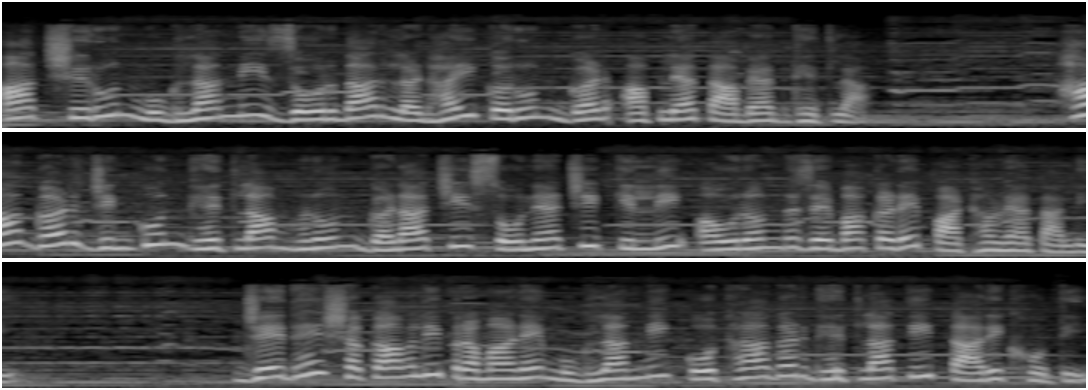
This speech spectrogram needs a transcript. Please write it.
आत शिरून मुघलांनी जोरदार लढाई करून गड आपल्या ताब्यात घेतला. हा गड जिंकून घेतला म्हणून गडाची सोन्याची किल्ली औरंगजेबाकडे पाठवण्यात आली. जेधे शकावलीप्रमाणे मुघलांनी कोथळागड घेतला ती तारीख होती.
